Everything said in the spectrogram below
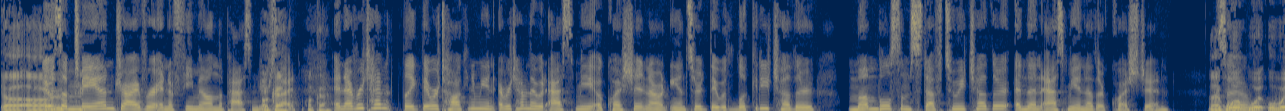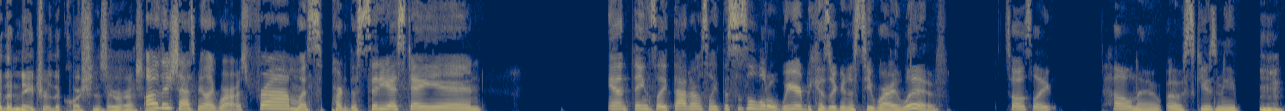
Uh, uh, it was a two- man driver and a female on the passenger Okay. side. Okay. And every time, like, they were talking to me, and every time they would ask me a question and I would answer, they would look at each other, mumble some stuff to each other, and then ask me another question. Like so- what, what? What were the nature of the questions they were asking? Oh, they just asked me, like, where I was from, what part of the city I stay in, and things like that. And I was like, this is a little weird because they're going to see where I live. So I was like, hell no. Oh, excuse me. Mhm.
